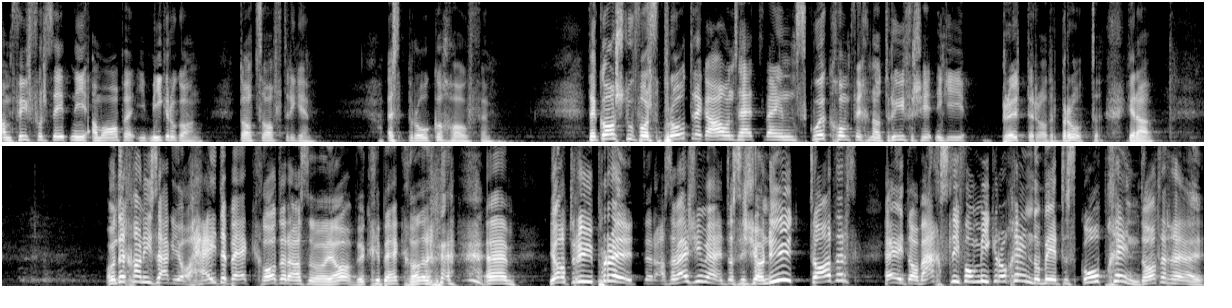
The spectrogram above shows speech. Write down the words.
am 5 vor 7 am Abend in die Mikro gehe, hier zu Oftringen, ein Brot kaufen. Dann gehst du vor das Brotregal und hast, wenn es gut kommt, vielleicht noch drei verschiedene Brötter oder Brote. Genau. Und dann kann ich sagen, ja, Heidenbeck, oder? Also, ja, wirklich Beck, oder? ähm, ja, drei Bröter. Also, weißt du, ich meine, das ist ja nichts, oder? Hey, da wechsle ich vom Mikrokind und werde ein Gobkind, oder? Äh,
